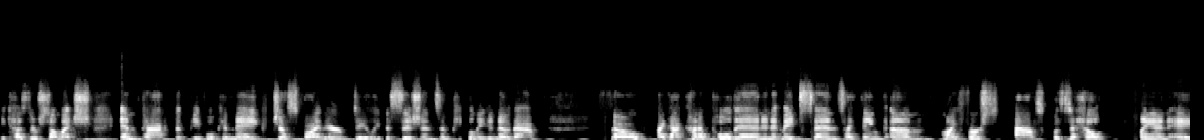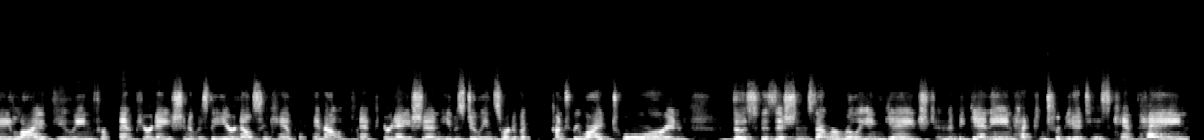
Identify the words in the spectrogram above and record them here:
because there's so much impact that people can make just by their daily decisions, and people need to know that. So I got kind of pulled in, and it made sense. I think um, my first task was to help plan a live viewing for Plant Pure Nation. It was the year Nelson Campbell came out with Plant Pure Nation. He was doing sort of a countrywide tour, and those physicians that were really engaged in the beginning had contributed to his campaign.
